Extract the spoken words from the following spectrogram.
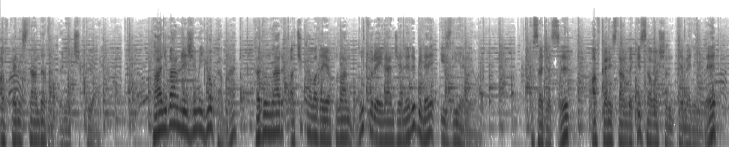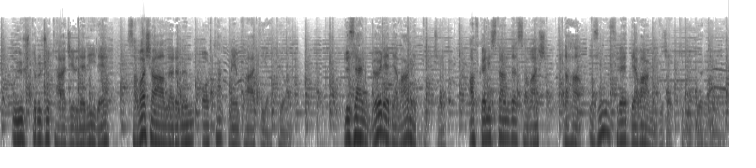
Afganistan'da da öne çıkıyor. Taliban rejimi yok ama kadınlar açık havada yapılan bu tür eğlenceleri bile izleyemiyor. Kısacası Afganistan'daki savaşın temelinde uyuşturucu tacirleriyle savaş ağalarının ortak menfaati yatıyor. Düzen böyle devam ettikçe Afganistan'da savaş daha uzun süre devam edecek gibi görünüyor.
